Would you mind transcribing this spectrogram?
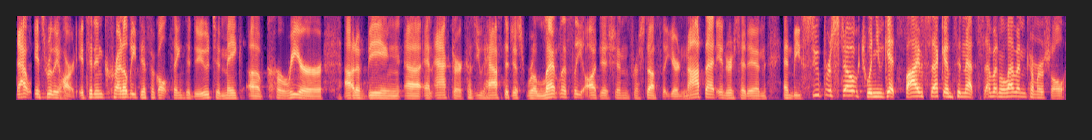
that it's really hard. It's an incredibly difficult thing to do to make a career out of being uh, an actor because you have to just relentlessly audition for stuff that you're not that interested in and be super stoked when you get five seconds in that 7-Eleven commercial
